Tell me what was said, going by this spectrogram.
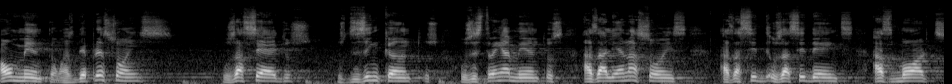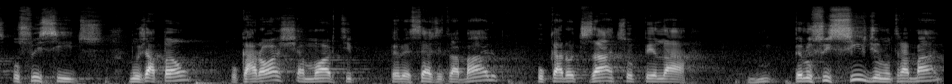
aumentam as depressões, os assédios, os desencantos, os estranhamentos, as alienações, as os acidentes, as mortes, os suicídios. No Japão, o karoshi, a morte pelo excesso de trabalho, o karotizatsu pela, pelo suicídio no trabalho,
